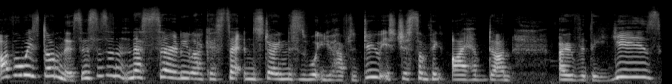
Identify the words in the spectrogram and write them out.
I've always done this. This isn't necessarily like a set in stone, this is what you have to do. It's just something I have done over the years.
